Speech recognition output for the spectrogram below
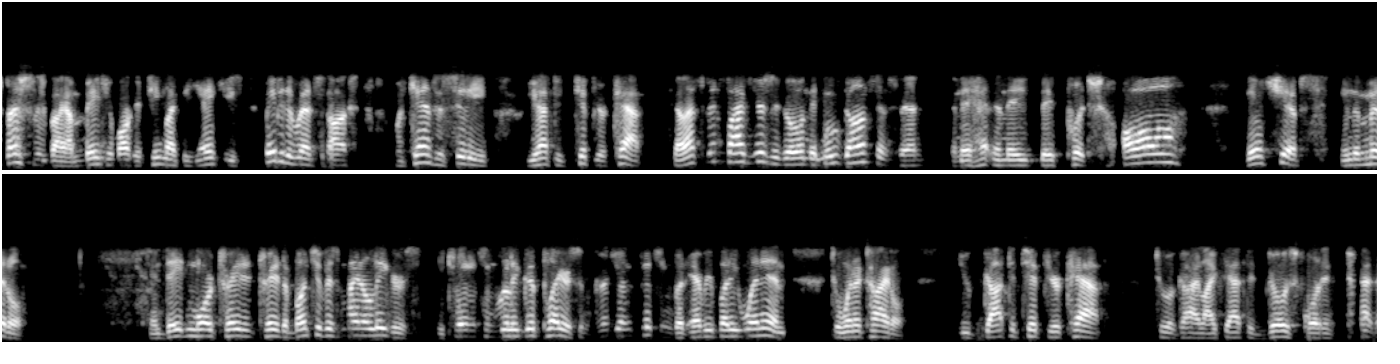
especially by a major market team like the Yankees, maybe the Red Sox. But Kansas City, you have to tip your cap now that's been five years ago, and they moved on since then, and they ha- and they they put all their chips in the middle. And Dayton Moore traded traded a bunch of his minor leaguers. He traded some really good players, some good young pitching, but everybody went in to win a title. You got to tip your cap to a guy like that that goes for it. And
